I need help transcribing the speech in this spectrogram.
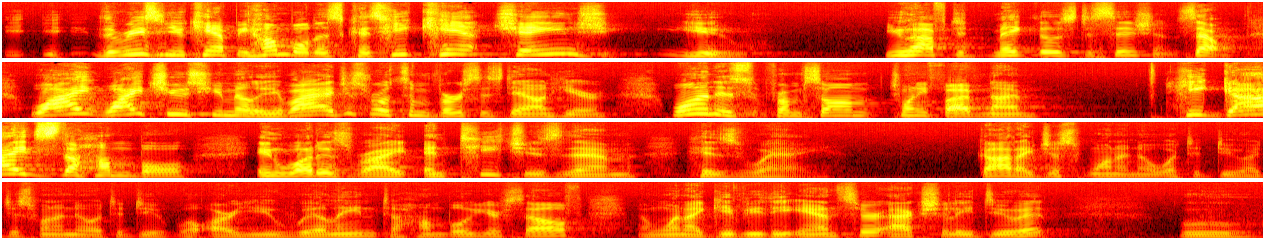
the reason you can't be humbled is because he can't change you. You have to make those decisions. So, why, why choose humility? Why, I just wrote some verses down here. One is from Psalm 25 9. He guides the humble in what is right and teaches them his way. God, I just want to know what to do. I just want to know what to do. Well, are you willing to humble yourself? And when I give you the answer, actually do it? Ooh,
